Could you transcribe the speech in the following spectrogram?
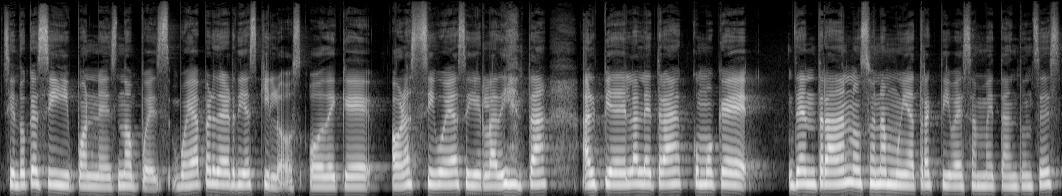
siento que si pones, no, pues voy a perder 10 kilos o de que ahora sí voy a seguir la dieta al pie de la letra, como que de entrada no suena muy atractiva esa meta, entonces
